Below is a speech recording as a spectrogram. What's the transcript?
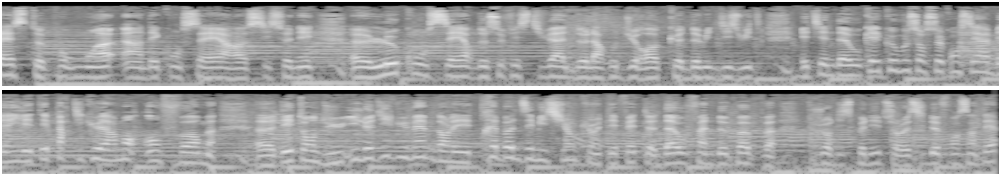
Conteste pour moi un des concerts, si ce n'est euh, le concert de ce festival de la route du rock 2018. Étienne Dao, quelques mots sur ce concert? Eh bien, il était particulièrement en forme, euh, détendu. Il le dit lui-même dans les très bonnes émissions qui ont été faites Dao fan de pop, toujours disponibles sur le site de France Inter.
